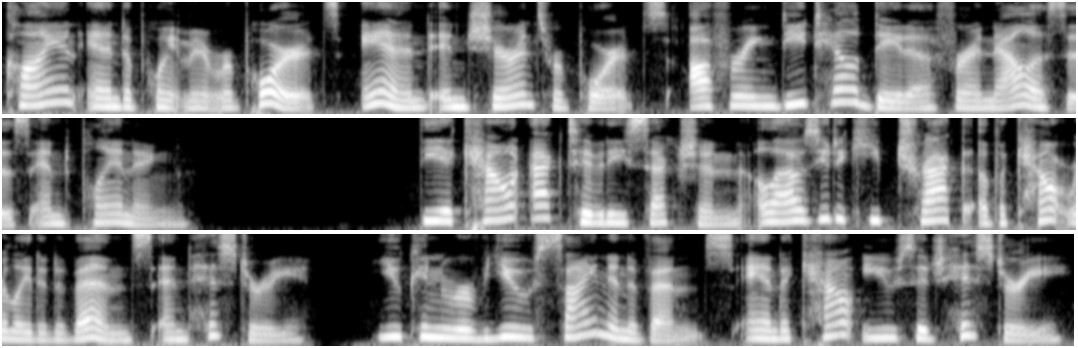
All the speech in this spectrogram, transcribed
client and appointment reports, and insurance reports, offering detailed data for analysis and planning. The Account Activity section allows you to keep track of account-related events and history. You can review sign-in events and account usage history,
